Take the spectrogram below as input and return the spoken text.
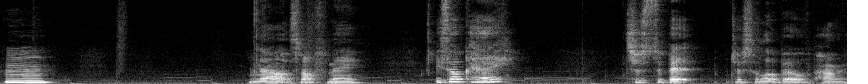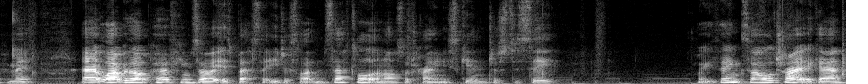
Hmm. No, it's not for me. It's okay. It's just a bit, just a little bit overpowering for me. Uh, like with all perfumes though, it is best that you just let them settle and also try on your skin just to see what you think. So I'll try it again.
